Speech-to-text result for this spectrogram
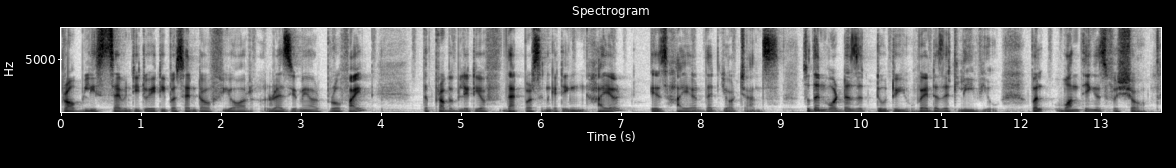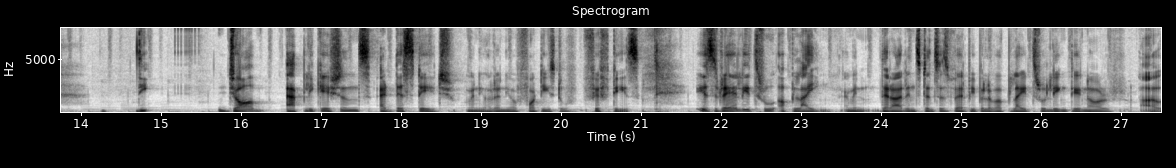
probably 70 to 80% of your resume or profile, the probability of that person getting hired is higher than your chance. So then what does it do to you? Where does it leave you? Well, one thing is for sure. The job applications at this stage, when you're in your 40s to 50s, is rarely through applying. I mean, there are instances where people have applied through LinkedIn or uh,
